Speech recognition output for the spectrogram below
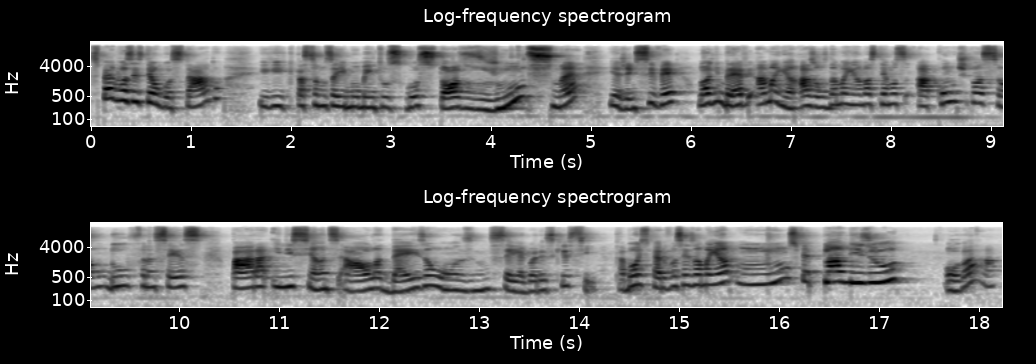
Espero que vocês tenham gostado e que passamos aí momentos gostosos juntos, né? E a gente se vê logo em breve, amanhã, às 11 da manhã, nós temos a continuação do francês para iniciantes, a aula 10 ou 11, não sei, agora esqueci, tá bom? Espero vocês amanhã. Um, plein bisous. Au revoir!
